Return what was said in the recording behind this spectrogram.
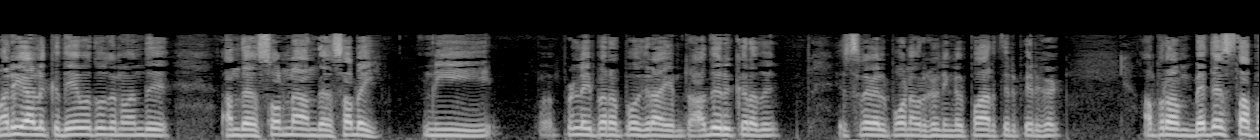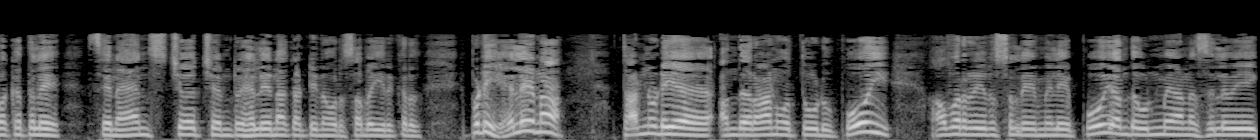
மரியாளுக்கு தேவதூதன் வந்து அந்த சொன்ன அந்த சபை நீ பிள்ளை பெறப் போகிறாய் என்று அது இருக்கிறது. இஸ்ரேல் போனவர்கள் நீங்கள் பார்த்திருப்பீர்கள். அப்புறம் பெதஸ்தா பக்கத்திலே சென் ஆன்ஸ் சர்ச் என்று ஹெலேனா கட்டின ஒரு சபை இருக்கிறது. இப்படி ஹெலேனா தன்னுடைய அந்த இராணுவத்தோடு போய் அவர் இருசலேமிலே போய் அந்த உண்மையான சிலுவையை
